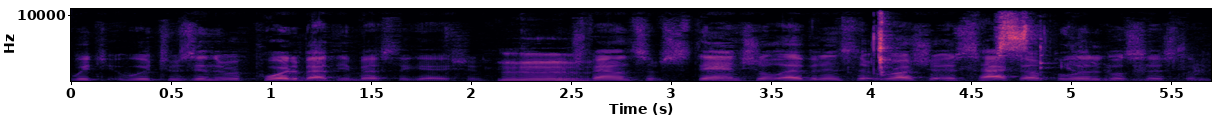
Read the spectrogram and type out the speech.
which, which was in the report about the investigation, hmm. which found substantial evidence that Russia attacked our political system,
